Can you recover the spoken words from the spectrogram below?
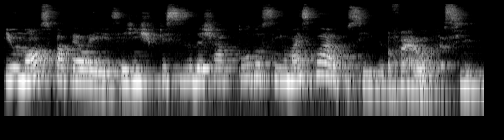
E o nosso papel é esse. A gente precisa deixar tudo assim o mais claro possível. Rafaela, assim,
